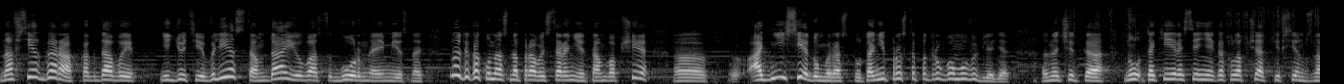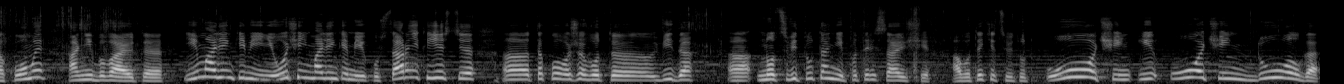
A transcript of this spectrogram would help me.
На всех горах, когда вы идете в лес, там, да, и у вас горная местность, ну, это как у нас на правой стороне, там вообще э, одни седумы растут, они просто по-другому выглядят. Значит, э, ну, такие растения, как лапчатки, всем знакомы, они бывают э, и маленькими, и не очень маленькими, и кустарник есть э, такого же вот э, вида. А, но цветут они потрясающие. А вот эти цветут очень и очень долго.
